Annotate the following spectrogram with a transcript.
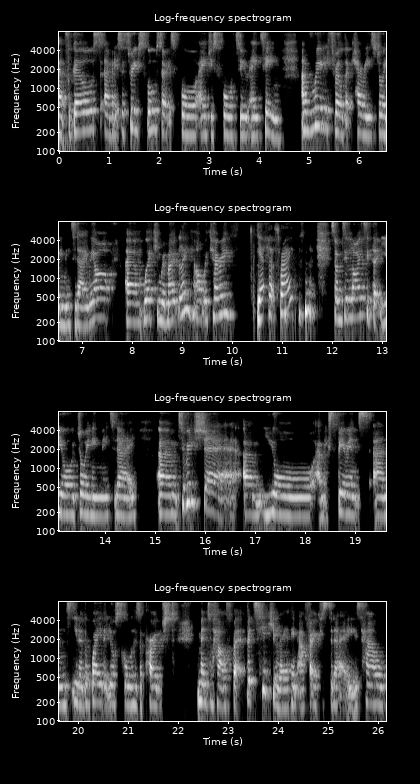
uh, for girls, uh, but it's a through school, so it's for ages 4 to 18. And I'm really thrilled that Kerry is joining me today. We are um, working remotely, aren't we, Kerry? Yeah, that's right. so I'm delighted that you're joining me today um, to really share um, your um, experience and you know the way that your school has approached mental health. But particularly, I think our focus today is how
